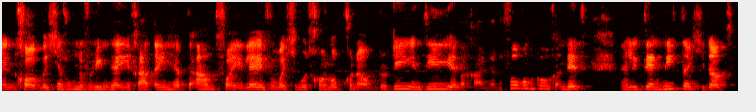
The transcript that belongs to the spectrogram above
En gewoon, weet je, zonder vrienden en je gaat en je hebt de avond van je leven. Want je wordt gewoon opgenomen door die en die. En dan ga je naar de volgende kroeg en dit. En ik denk niet dat je dat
